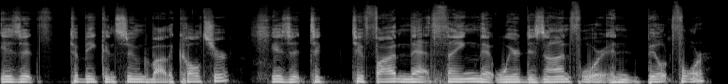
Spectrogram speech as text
is it to be consumed by the culture? Is it to to find that thing that we're designed for and built for?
